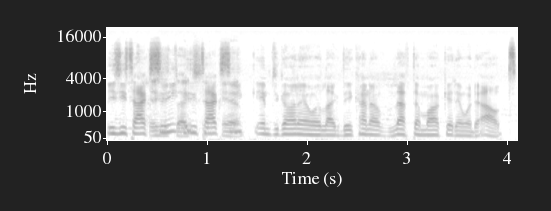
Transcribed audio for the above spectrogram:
Easy Taxi. Easy Easy Taxi, Taxi came to Ghana and were like they kind of left the market and were out.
